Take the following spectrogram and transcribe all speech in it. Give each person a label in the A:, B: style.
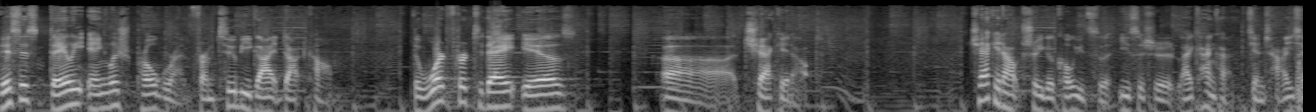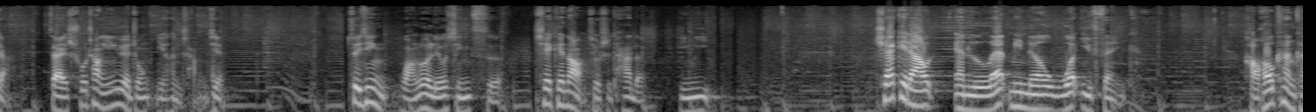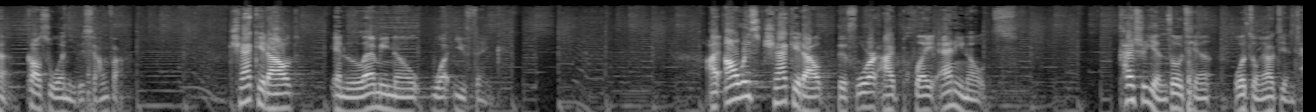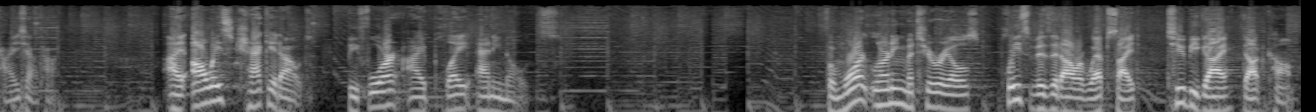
A: This is daily English program from tobeguide.com. The word for today is uh, check it out. Check it out 是一个口语词，意思是来看看、检查一下，在说唱音乐中也很常见。最近网络流行词 check it out 就是它的音译。Check it out and let me know what you think. 好好看看，告诉我你的想法。Check it out and let me know what you think. I always check it out before I play any notes. 开始演奏前，我总要检查一下它。I always check it out before I play any notes. For more learning materials, please visit our website tubeguy.com.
